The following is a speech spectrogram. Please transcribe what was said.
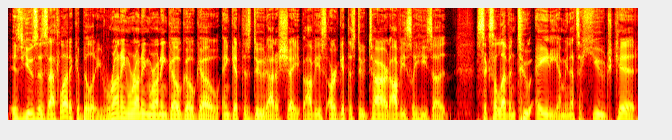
is use his athletic ability, running, running, running, go, go, go, and get this dude out of shape. Obvious or get this dude tired. Obviously, he's a 6'11", 280. I mean, that's a huge kid.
